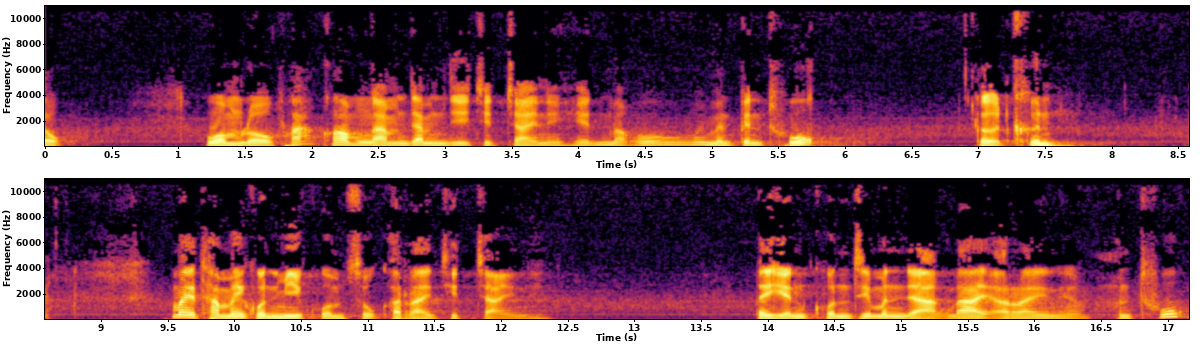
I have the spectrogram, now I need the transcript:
ตกความโลภะครอบงำย่ำยีจิตใจนี่เห็นว่าโอ้ยมันเป็นทุกข์เกิดขึ้น ไม่ทำให้คนมีความสุขอะไรจิตใจนี่ยไปเห็นคนที่มันอยากได้อะไรเนี่ย มันทุกข์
